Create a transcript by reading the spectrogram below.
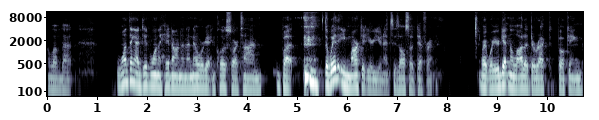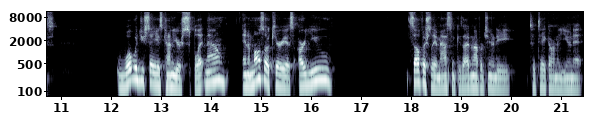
I love that. One thing I did want to hit on, and I know we're getting close to our time, but the way that you market your units is also different, right? Where you're getting a lot of direct bookings. What would you say is kind of your split now? And I'm also curious, are you selfishly I'm asking because I had an opportunity to take on a unit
